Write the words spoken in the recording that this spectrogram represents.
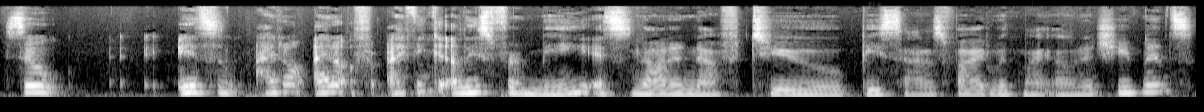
So it's i don't i don't i think at least for me it's not enough to be satisfied with my own achievements.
